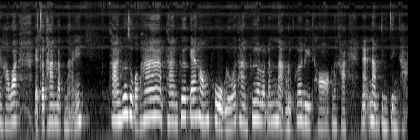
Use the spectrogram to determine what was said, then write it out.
นะคะ ว่าอยากจะทานแบบไหน ทานเพื่อสุขภาพ ทานเพื่อแก้ท้องผูก หรือว่าทานเพื่อลดน้ำหนักหรือเพื่อดีท็อกนะคะ แนะนำจริง ๆ ค่ะ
